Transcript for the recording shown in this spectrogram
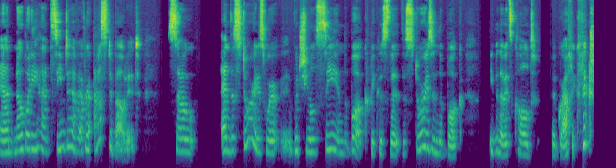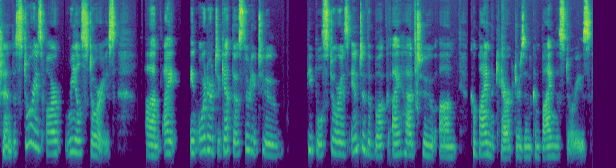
And nobody had seemed to have ever asked about it. So and the stories were which you'll see in the book because the, the stories in the book even though it's called the graphic fiction the stories are real stories. Um, i in order to get those 32 people's stories into the book i had to um, combine the characters and combine the stories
